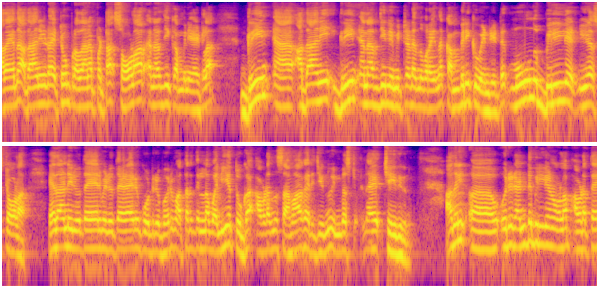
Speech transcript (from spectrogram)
അതായത് അദാനിയുടെ ഏറ്റവും പ്രധാനപ്പെട്ട സോളാർ എനർജി കമ്പനിയായിട്ടുള്ള green Adani green energy limited എന്ന് പറയുന്ന കമ്പനിക്ക് വേണ്ടിയിട്ട് മൂന്ന് ബില്യൺ യു എസ് ഡോളർ ഏതാണ്ട് ഇരുപത്തയ്യായിരം എഴുപത്തേഴായിരം കോടി രൂപ വരും. അത്തരത്തിലുള്ള വലിയ തുക അവിടെ നിന്ന് സമാഹരിച്ചിരുന്നു ഇൻവെസ്റ്റ് ചെയ്തിരുന്നു. അതിൽ ഒരു രണ്ട് ബില്യണോളം അവിടുത്തെ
